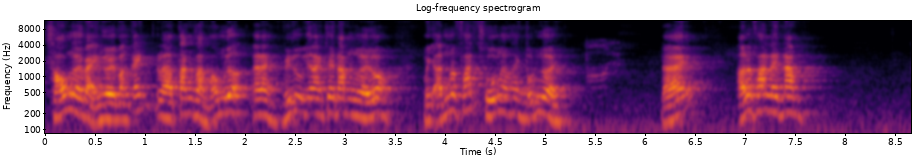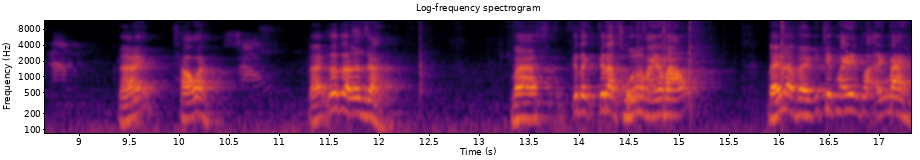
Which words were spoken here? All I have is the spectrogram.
6 người 7 người bằng cách là tăng giảm âm lượng. Đây này, ví dụ như đang chơi 5 người đúng không? Mình ấn một phát xuống là thành bốn người. Đấy, ấn một phát lên 5 đấy 6 này. Đấy, rất là đơn giản. Và cái cái đặt xuống là máy nó báo. Đấy là về cái chiếc máy điện thoại đánh bài.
